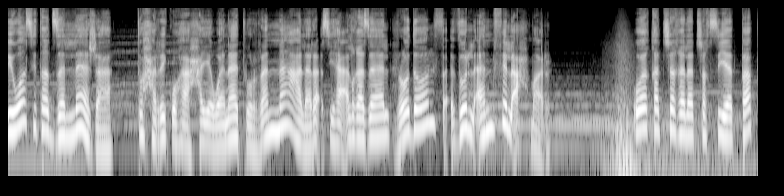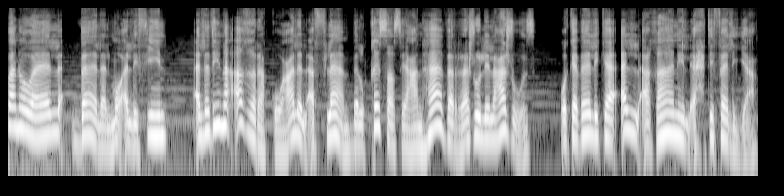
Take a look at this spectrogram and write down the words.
بواسطة زلاجة تحركها حيوانات الرنة على رأسها الغزال رودولف ذو الأنف الأحمر. وقد شغلت شخصية بابا نويل بال المؤلفين الذين أغرقوا على الأفلام بالقصص عن هذا الرجل العجوز وكذلك الأغاني الاحتفالية.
